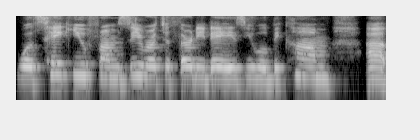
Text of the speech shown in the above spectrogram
will take you from zero to 30 days. You will become uh,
